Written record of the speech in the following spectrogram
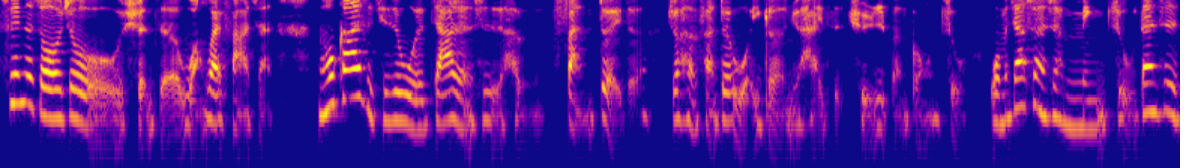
所以那时候就选择往外发展。然后刚开始其实我的家人是很反对的，就很反对我一个女孩子去日本工作。我们家虽然是很民主，但是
